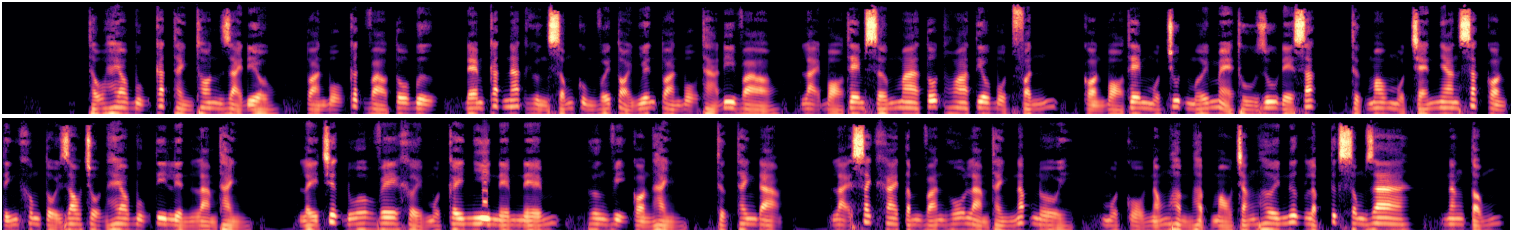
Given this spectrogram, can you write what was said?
Thấu heo bụng cắt thành thon dài điều, toàn bộ cất vào tô bự, đem cắt nát gừng sống cùng với tỏi nhuyễn toàn bộ thả đi vào, lại bỏ thêm sớm ma tốt hoa tiêu bột phấn, còn bỏ thêm một chút mới mẻ thù du để sắc, thực mau một chén nhan sắc còn tính không tồi rau trộn heo bụng ti liền làm thành. Lấy chiếc đũa vê khởi một cây nhi nếm nếm, hương vị còn hành, thực thanh đạm, lại sách khai tấm ván gỗ làm thành nắp nồi, một cổ nóng hầm hập màu trắng hơi nước lập tức xông ra, năng tống.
